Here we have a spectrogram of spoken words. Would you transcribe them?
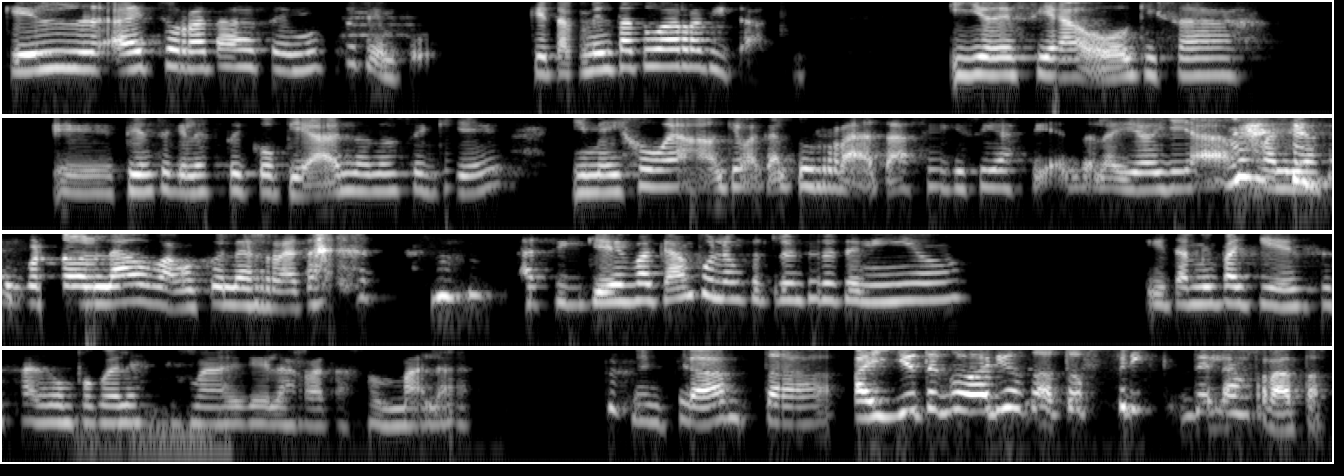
que él ha hecho ratas hace mucho tiempo, que también tatúa ratitas. Y yo decía, oh, quizás eh, piense que le estoy copiando, no sé qué. Y me dijo, bueno, qué bacán tus ratas, así que sigue haciéndola. Y yo ya, así por todos lados, vamos con las ratas. así que es bacán, pues lo encuentro entretenido. Y también para que se salga un poco del estigma de que las ratas son malas. Me encanta. Ahí yo tengo varios datos freak de las ratas.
